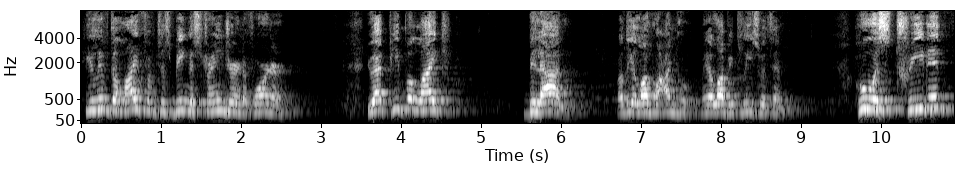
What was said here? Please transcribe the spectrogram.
He lived a life of just being a stranger and a foreigner. You had people like Bilal, radiallahu may Allah be pleased with him, who was treated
